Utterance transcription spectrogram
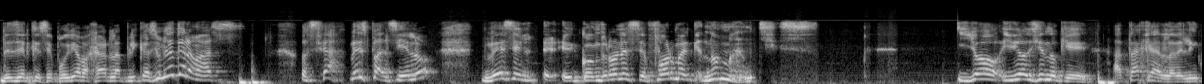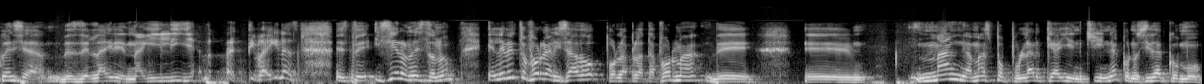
desde el que se podría bajar la aplicación. Fíjate nada más. O sea, ves para el cielo, ves el, con drones se forma el que. No manches. Y yo, y yo diciendo que ataca la delincuencia desde el aire en Aguililla, ¿te imaginas? Este, hicieron esto, ¿no? El evento fue organizado por la plataforma de eh, manga más popular que hay en China, conocida como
